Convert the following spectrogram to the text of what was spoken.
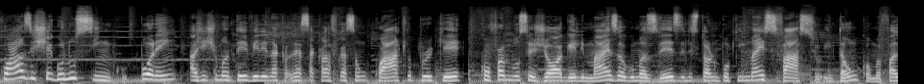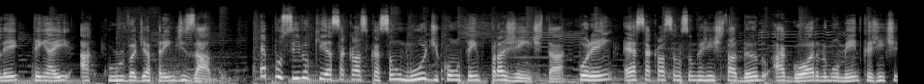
quase chegou no 5, porém a gente manteve ele na, nessa classificação 4 porque conforme você joga ele mais algumas vezes ele se torna um pouquinho mais fácil, então como eu falei, tem aí a curva de aprendizado. É possível que essa classificação mude com o tempo pra gente, tá? Porém, essa é a classificação que a gente tá dando agora no momento que a gente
